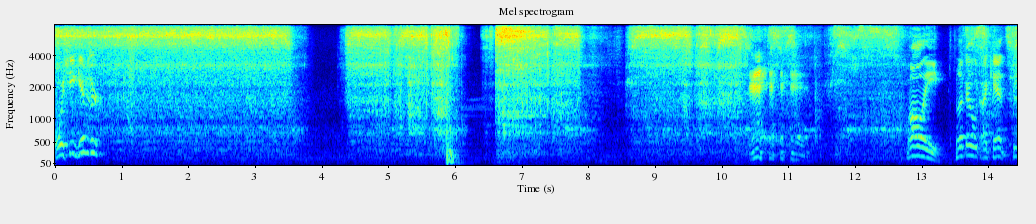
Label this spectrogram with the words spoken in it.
Oh, she gives her. Molly, look out, I can't see.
